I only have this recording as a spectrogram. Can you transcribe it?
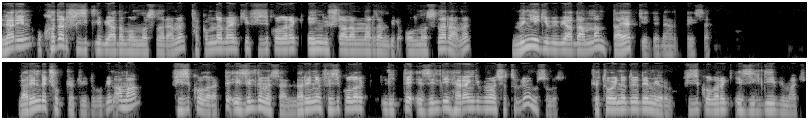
Larin o kadar fizikli bir adam olmasına rağmen takımda belki fizik olarak en güçlü adamlardan biri olmasına rağmen Münye gibi bir adamdan dayak yedi neredeyse. Larin de çok kötüydü bugün ama fizik olarak da ezildi mesela. Larin'in fizik olarak ligde ezildiği herhangi bir maç hatırlıyor musunuz? Kötü oynadığı demiyorum. Fizik olarak ezildiği bir maç.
